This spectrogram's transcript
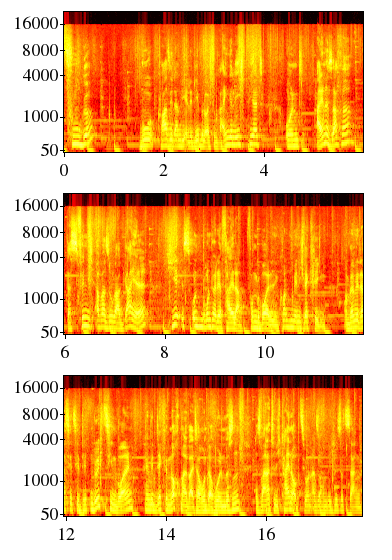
Fuge, wo quasi dann die LED-Beleuchtung reingelegt wird. Und eine Sache, das finde ich aber sogar geil, hier ist unten drunter der Pfeiler vom Gebäude, den konnten wir nicht wegkriegen. Und wenn wir das jetzt hier hinten durchziehen wollen, hätten wir die Decke noch mal weiter runterholen müssen. Das war natürlich keine Option, also haben wir hier sozusagen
